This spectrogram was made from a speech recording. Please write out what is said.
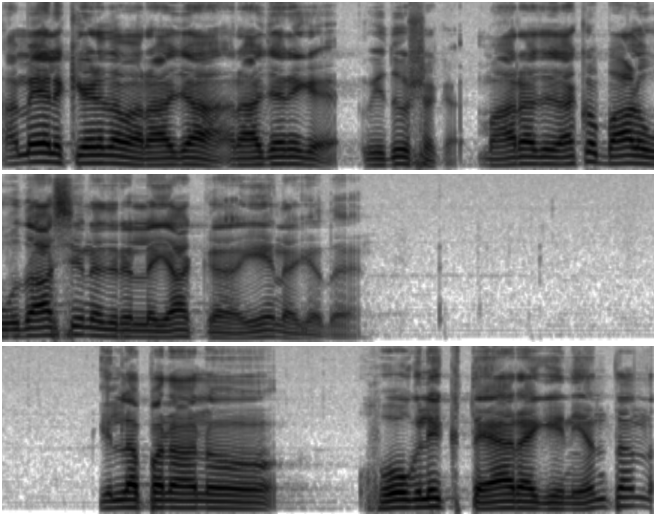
ಆಮೇಲೆ ಕೇಳಿದವ ರಾಜ, ರಾಜನಿಗೆ ವಿದೂಷಕ, ಮಹಾರಾಜ ಯಾಕೋ ಭಾಳ ಉದಾಸೀನದಿರಲ್ಲ ಯಾಕೆ, ಏನಾಗ್ಯದ? ಇಲ್ಲಪ್ಪ, ನಾನು ಹೋಗ್ಲಿಕ್ಕೆ ತಯಾರಾಗೀನಿ ಅಂತಂದ.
